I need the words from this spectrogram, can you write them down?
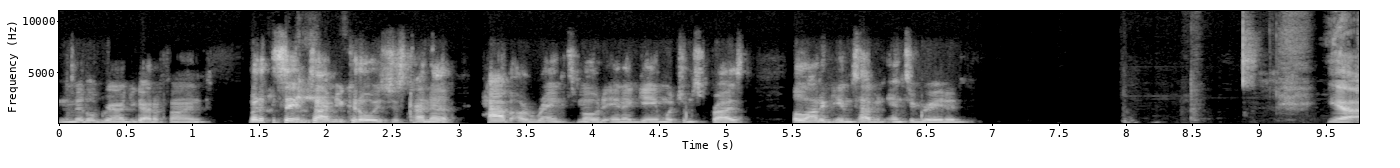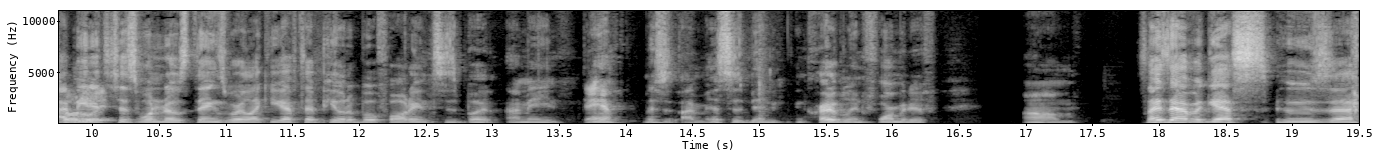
that. middle ground you got to find. But at the same time, you could always just kind of have a ranked mode in a game, which I'm surprised a lot of games haven't integrated. Yeah, I mean, it's just one of those things where like you have to appeal to both audiences. But I mean, damn, this is I mean, this has been incredibly informative. Um, it's nice to have a guest who's uh,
